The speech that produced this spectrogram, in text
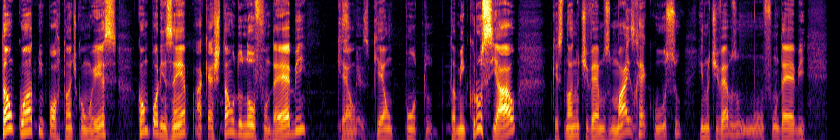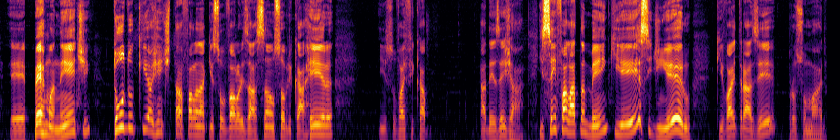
tão quanto importantes como esse, como por exemplo a questão do novo Fundeb, que, é um, que é um ponto também crucial porque se nós não tivermos mais recurso e não tivermos um, um Fundeb é, permanente, tudo que a gente está falando aqui sobre valorização, sobre carreira, isso vai ficar a desejar. E sem falar também que esse dinheiro que vai trazer, professor Mário,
